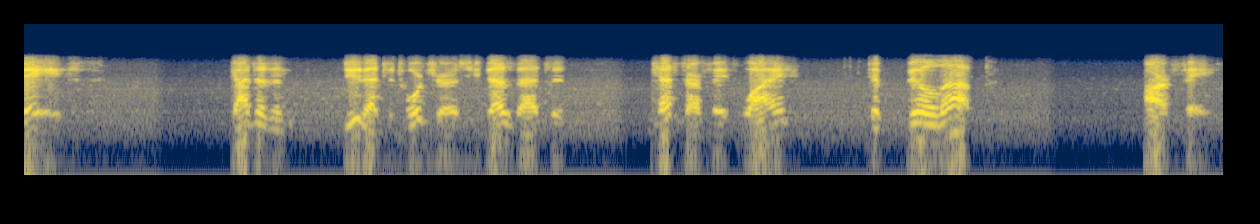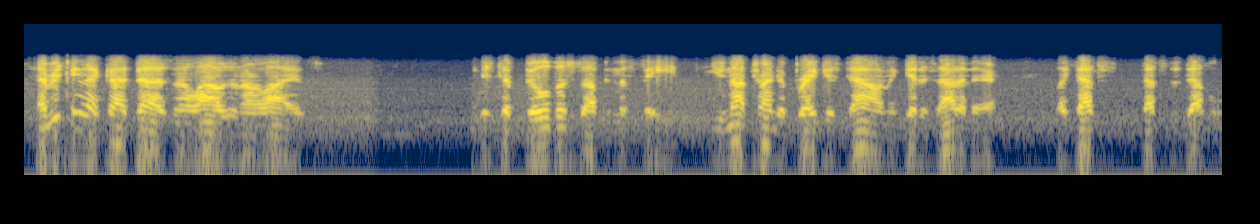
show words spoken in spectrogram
face God doesn't do that to torture us. He does that to test our faith. Why? To build up our faith. Everything that God does and allows in our lives is to build us up in the faith. He's not trying to break us down and get us out of there. Like that's that's the devil,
